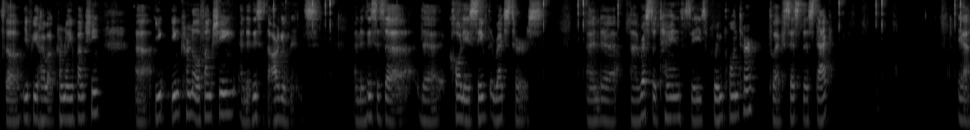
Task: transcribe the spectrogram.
So if you have a kernel function, uh, in, in kernel function, and this is the arguments, and this is uh, the calling saved registers, and uh, uh, register 10 is frame pointer to access the stack. Yeah,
